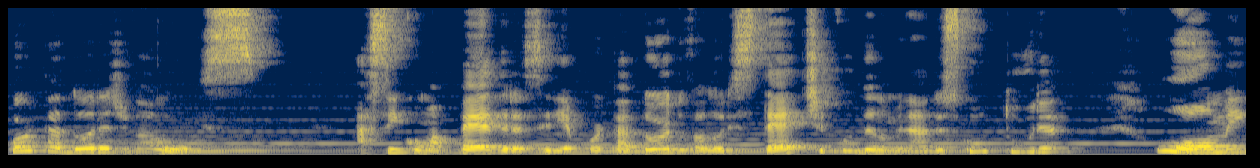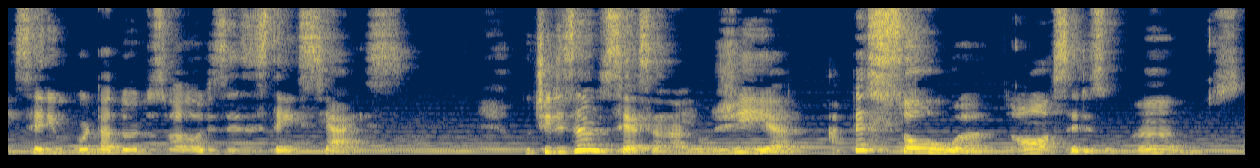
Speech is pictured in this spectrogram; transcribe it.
portadora de valores. Assim como a pedra seria portador do valor estético, denominado escultura, o homem seria o portador dos valores existenciais. Utilizando-se essa analogia, a pessoa, nós seres humanos,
